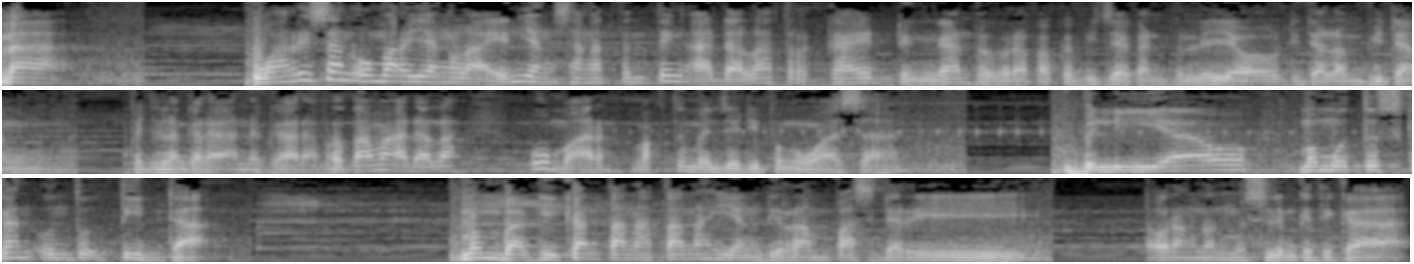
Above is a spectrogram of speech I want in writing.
Nah, warisan Umar yang lain yang sangat penting adalah terkait dengan beberapa kebijakan beliau di dalam bidang penyelenggaraan negara. Pertama adalah Umar waktu menjadi penguasa, beliau memutuskan untuk tidak membagikan tanah-tanah yang dirampas dari orang non-muslim ketika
